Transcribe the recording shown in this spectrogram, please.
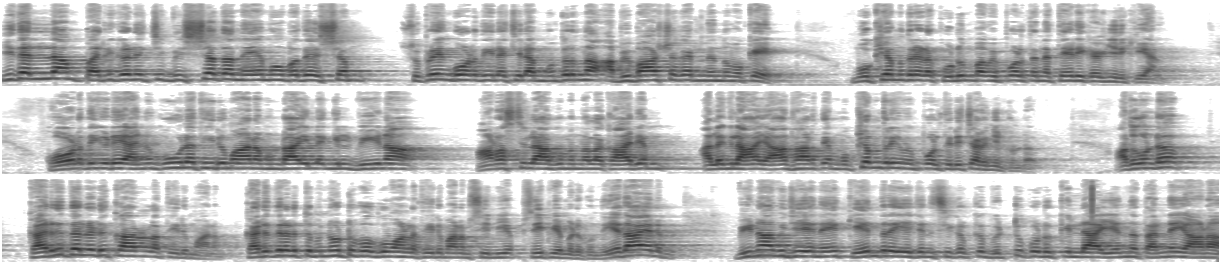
ഇതെല്ലാം പരിഗണിച്ച് വിശദ നിയമോപദേശം സുപ്രീം കോടതിയിലെ ചില മുതിർന്ന അഭിഭാഷകരിൽ നിന്നുമൊക്കെ മുഖ്യമന്ത്രിയുടെ കുടുംബം ഇപ്പോൾ തന്നെ തേടിക്കഴിഞ്ഞിരിക്കുകയാണ് കോടതിയുടെ അനുകൂല തീരുമാനം ഉണ്ടായില്ലെങ്കിൽ വീണ അറസ്റ്റിലാകുമെന്നുള്ള കാര്യം അല്ലെങ്കിൽ ആ യാഥാർത്ഥ്യം മുഖ്യമന്ത്രിയും ഇപ്പോൾ തിരിച്ചറിഞ്ഞിട്ടുണ്ട്. അതുകൊണ്ട് കരുതലെടുക്കാനുള്ള തീരുമാനം കരുതലെടുത്ത് മുന്നോട്ട് പോകുവാനുള്ള തീരുമാനം C B C P M എടുക്കുന്നു. ഏതായാലും വീണ വിജയനെ കേന്ദ്ര ഏജൻസികൾക്ക് വിട്ടുകൊടുക്കില്ല എന്ന് തന്നെയാണ്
